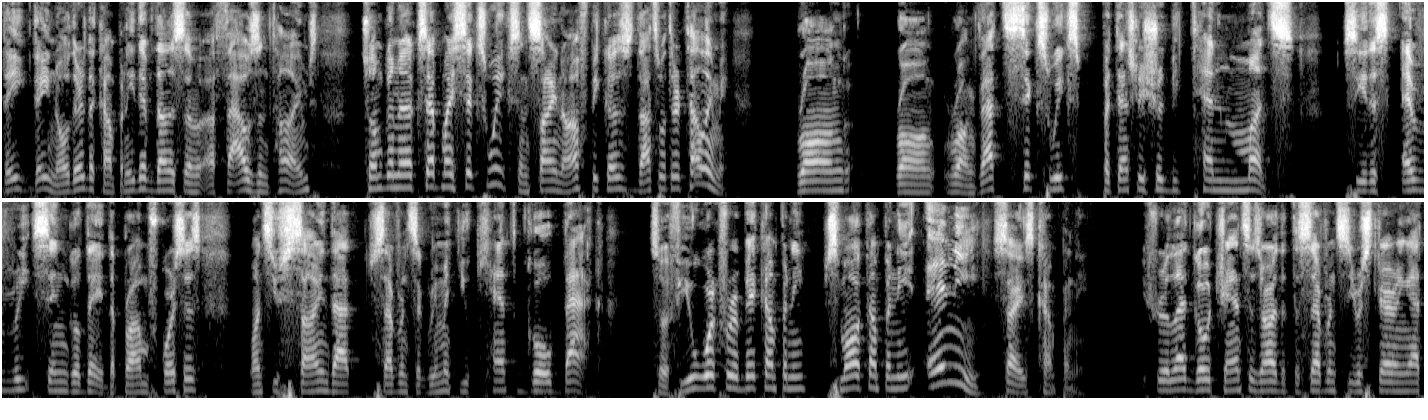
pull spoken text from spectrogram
they, they know they're the company. They've done this a, a thousand times. So I'm going to accept my six weeks and sign off because that's what they're telling me. Wrong, wrong, wrong. That six weeks potentially should be 10 months. See this every single day. The problem, of course, is once you sign that severance agreement, you can't go back. So if you work for a big company, small company, any size company, if you're let go, chances are that the severance you're staring at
